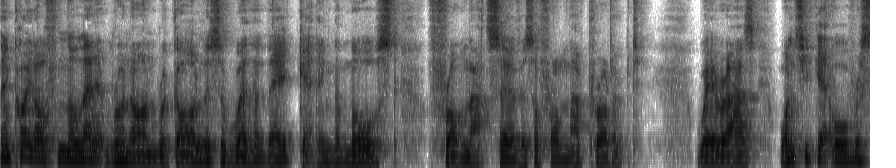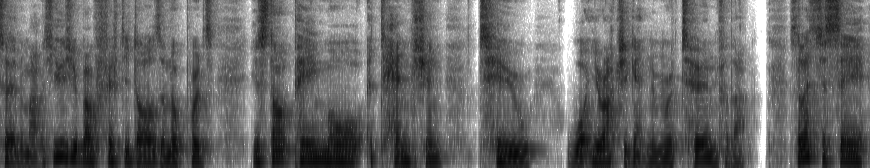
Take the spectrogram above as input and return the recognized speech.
then quite often they'll let it run on regardless of whether they're getting the most from that service or from that product. Whereas once you get over a certain amount, it's usually about $50 and upwards, you start paying more attention to what you're actually getting in return for that. So let's just say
